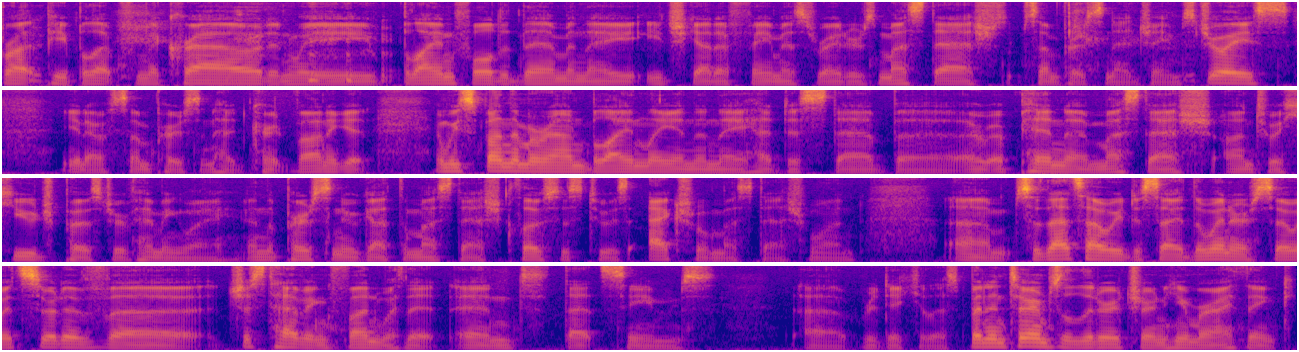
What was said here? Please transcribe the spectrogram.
brought people up from the crowd and we blindfolded them and they each got a famous writer's mustache. Some person had James Joyce, you know, some person had Kurt Vonnegut. And we spun them around blindly and then they had to stab uh, or pin a mustache onto a huge poster of Hemingway. And the person who got the mustache closest to his actual mustache won. Um, so that's how we decide the winner. So it's sort of uh, just having fun with it and that seems uh, ridiculous. But in terms of literature and humor, I think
